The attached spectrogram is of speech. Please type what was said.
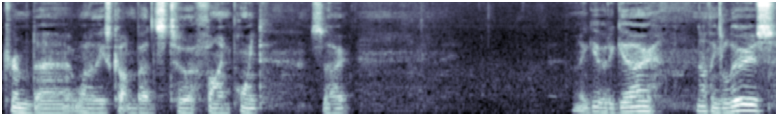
Trimmed uh, one of these cotton buds to a fine point so I'm going to give it a go, nothing to lose.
